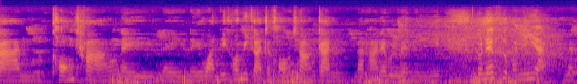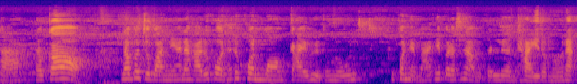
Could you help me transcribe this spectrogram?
การคล้องช้างในในในวันที่เขามีการจะคล้องช้างกันนะคะ ในบริเวณนี้ ตัวนี้คือพันเนียดนะคะ แล้วก็ ณปัจจุบันนี้นะคะทุกคนถ้าทุกคนมองไกลไปถึงตรงนู้น ทุกคนเห็นไหมที่เป็นลักษณะเหมือนเป็นเรือนไทยตรงนู้นอะ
